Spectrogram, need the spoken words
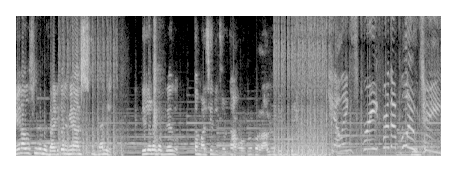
మీనా చూస్తుంది మీరు బయటకు వెళ్ళి మీనా అనిపిస్తుంది కానీ నీళ్ళ లోపల లేదు మొత్తం మడిసింది చూడటం Killing spree for the blue team.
